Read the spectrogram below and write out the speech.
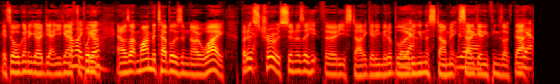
it's all going to go down. You're going to have to God, put in. And I was like, my metabolism, no way. But Yeah. it's true. As soon as I hit thirty, started getting a bit of bloating in the stomach, started getting things like that.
